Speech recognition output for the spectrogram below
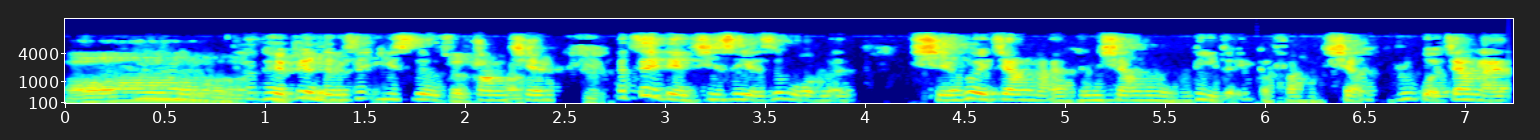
哦，嗯，它可以变成是医师的处方签。那这一点其实也是我们协会将来很想努力的一个方向。如果将来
